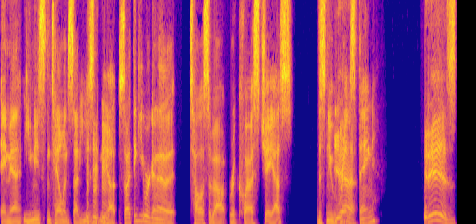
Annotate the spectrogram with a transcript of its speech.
hey man, you need some Tailwind stuff. You just hit me up. So I think you were gonna tell us about Request.js, this new Yeah. Rails thing. It is.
